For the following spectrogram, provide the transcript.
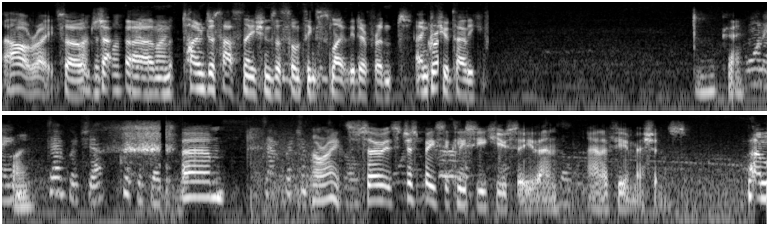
Oh right. So I'm just that, um, timed assassinations are something slightly different. And Gratitude Okay. Warning. Fine. Temperature critical. Um. Temperature All right. So it's just basically CQC then, and a few missions. and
